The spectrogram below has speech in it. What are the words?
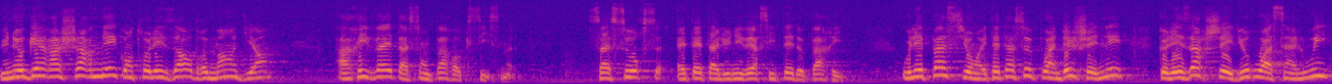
une guerre acharnée contre les ordres mendiants arrivait à son paroxysme. Sa source était à l'université de Paris, où les passions étaient à ce point déchaînées que les archers du roi Saint-Louis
